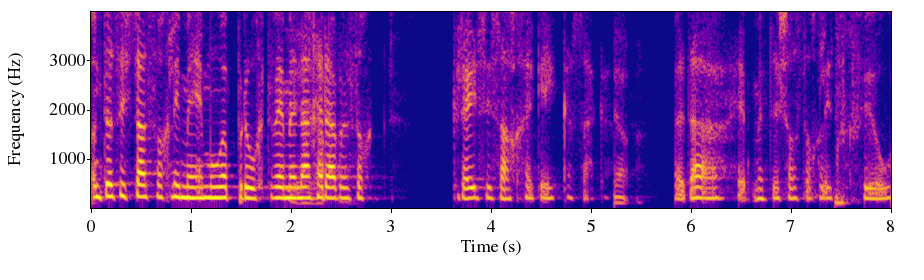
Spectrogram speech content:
Und das ist das, was ein bisschen mehr Mut braucht, wenn man ja. nachher eben so crazy Sachen gegen sagen. Ja. Weil da hat man dann schon so ein bisschen das Gefühl,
